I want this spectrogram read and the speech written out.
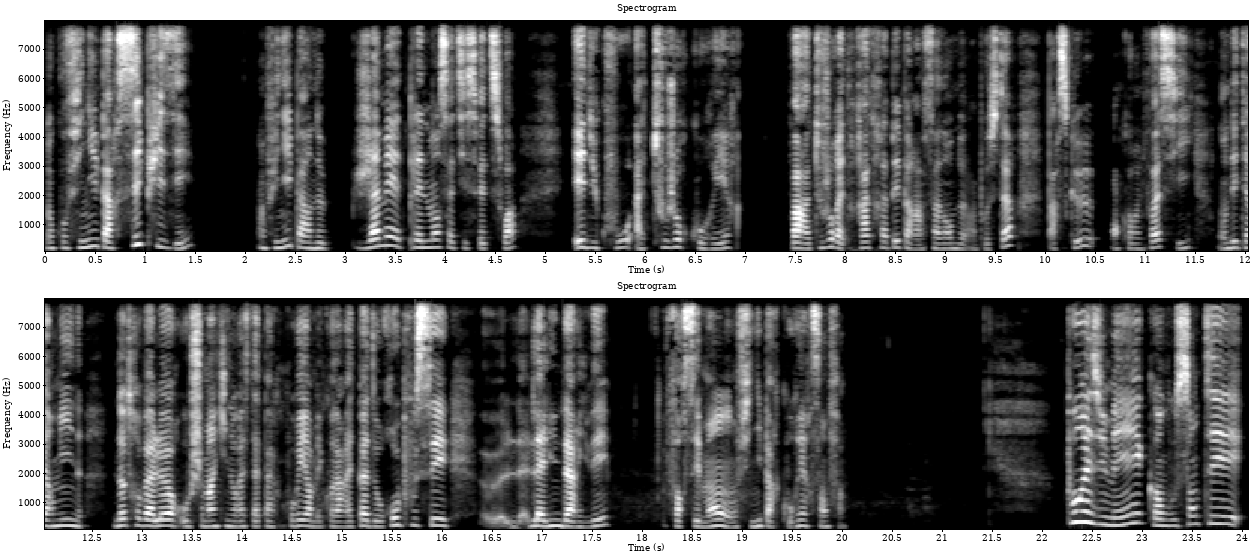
Donc on finit par s'épuiser, on finit par ne jamais être pleinement satisfait de soi, et du coup à toujours courir, enfin à toujours être rattrapé par un syndrome de l'imposteur, parce que, encore une fois, si on détermine notre valeur au chemin qui nous reste à parcourir, mais qu'on n'arrête pas de repousser euh, la ligne d'arrivée, forcément on finit par courir sans fin. Pour résumer, quand vous sentez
